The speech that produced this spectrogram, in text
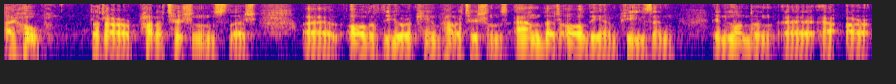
I hope that our politicians, that uh, all of the European politicians, and that all the MPs in, in London uh, are- are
